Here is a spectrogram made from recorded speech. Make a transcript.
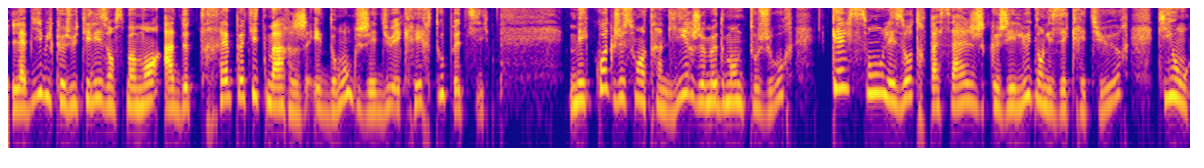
La Bible que j'utilise en ce moment a de très petites marges et donc j'ai dû écrire tout petit. Mais quoi que je sois en train de lire, je me demande toujours quels sont les autres passages que j'ai lus dans les Écritures qui ont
